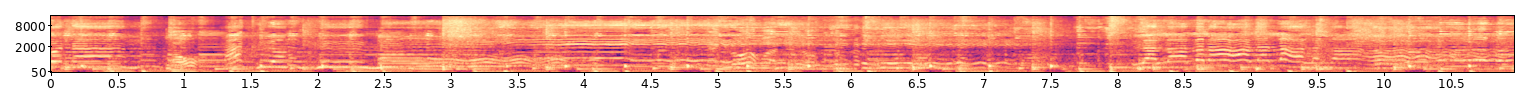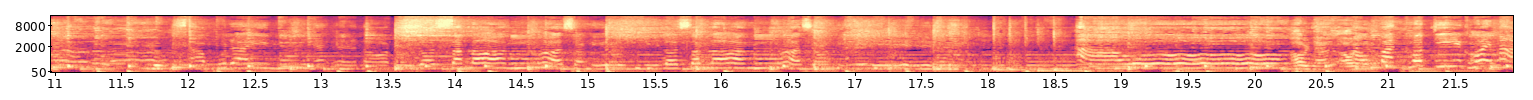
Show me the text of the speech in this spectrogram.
ก็นางเอามาเครื่องคือนี้ลาลาลาลาลาลาลาลาลูกสาวผู้ใดมีแน่นอนมีรถสำรองมีรถสำรอมีรถสำรองมีรถสำรอเอาเอาอยังเอาหเอายังปันข้อจี้คอยมา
